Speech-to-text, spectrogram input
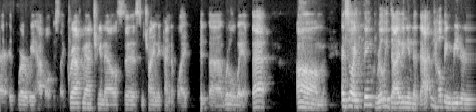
That is where we have all this like graph matching analysis and trying to kind of like uh, whittle away at that. Um, and so I think really diving into that and helping readers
